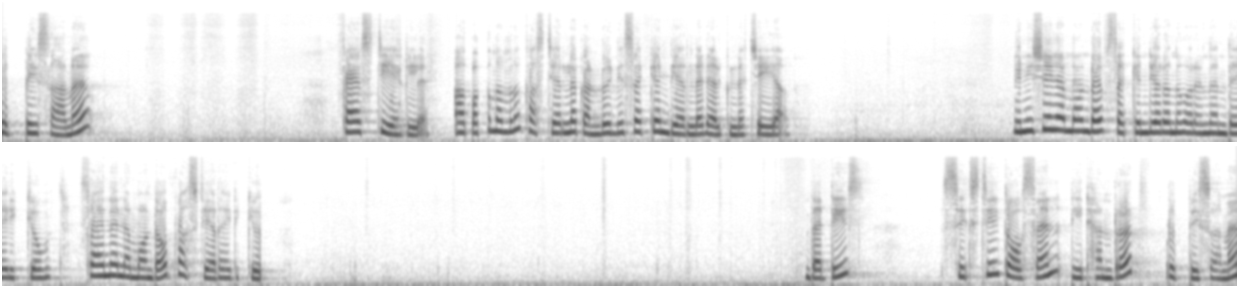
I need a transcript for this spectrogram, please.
റുപ്പീസാണ് ഫസ്റ്റ് ഇയറിൽ അപ്പോൾ നമ്മൾ ഫസ്റ്റ് ഇയറിലെ കണ്ടു. ഇനി സെക്കൻഡ് ഇയറിലെ കാൽക്കുലേറ്റ് ചെയ്യാം. Initial amount of second year എന്ന് പറയുന്നത് എന്തായിരിക്കും? Final amount of first year ആയിരിക്കും. That is sixty thousand eight hundred റുപ്പീസാണ്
